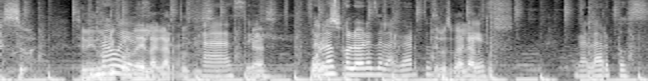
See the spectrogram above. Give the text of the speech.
Azul. Ese mismo No uniforme de lagartos, dice. Ah, sí. Por Son los colores de lagartos. De los galartos. Galartos.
